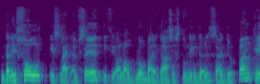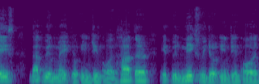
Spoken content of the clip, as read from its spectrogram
And the result is, like I've said, if you allow blow-by gases to linger inside your crankcase, that will make your engine oil hotter. It will mix with your engine oil.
